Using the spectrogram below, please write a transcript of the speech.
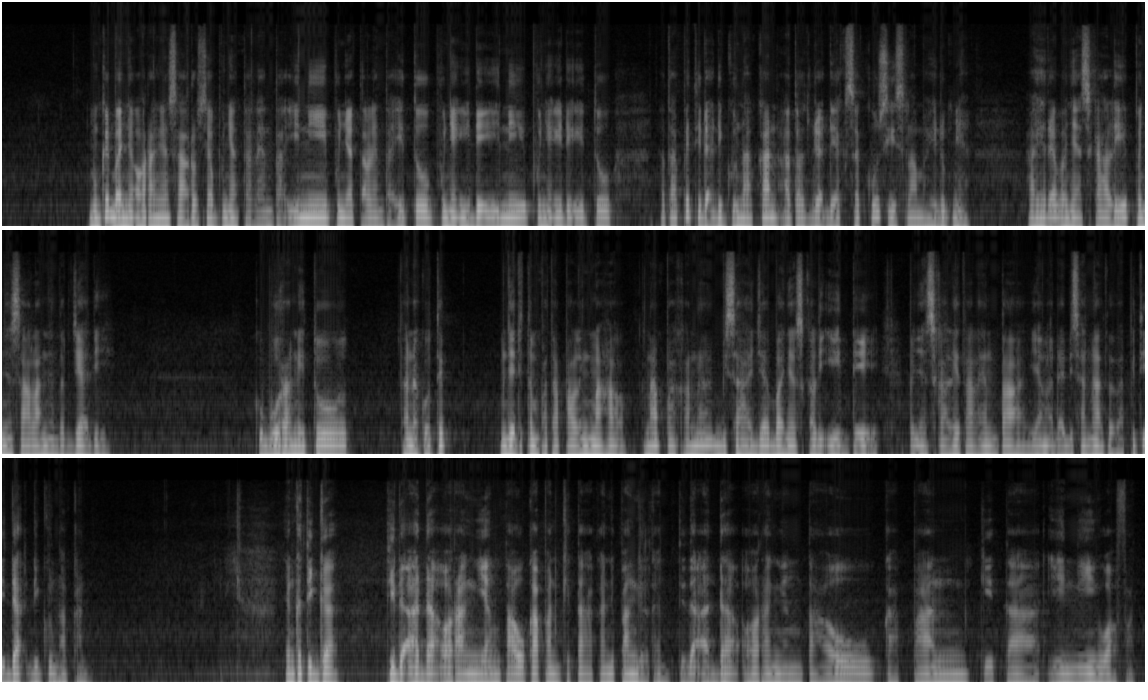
Mungkin banyak orang yang seharusnya punya talenta ini, punya talenta itu, punya ide ini, punya ide itu, tetapi tidak digunakan atau tidak dieksekusi selama hidupnya. Akhirnya banyak sekali penyesalan yang terjadi. Kuburan itu tanda kutip menjadi tempat yang paling mahal. Kenapa? Karena bisa aja banyak sekali ide, banyak sekali talenta yang ada di sana tetapi tidak digunakan. Yang ketiga, tidak ada orang yang tahu kapan kita akan dipanggil kan? Tidak ada orang yang tahu kapan kita ini wafat.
